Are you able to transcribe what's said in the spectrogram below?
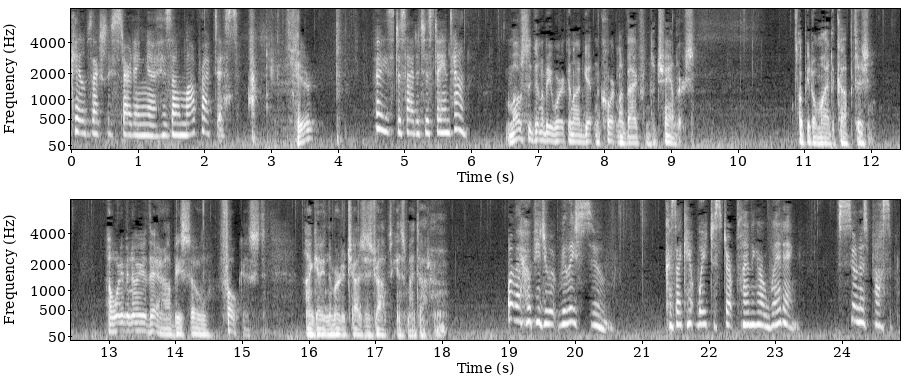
Caleb's actually starting uh, his own law practice. Here? Oh, He's decided to stay in town. Mostly going to be working on getting Cortlandt back from the Chandlers. Hope you don't mind the competition. I won't even know you're there. I'll be so focused on getting the murder charges dropped against my daughter. Well, I hope you do it really soon. Because I can't wait to start planning our wedding. As soon as possible.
